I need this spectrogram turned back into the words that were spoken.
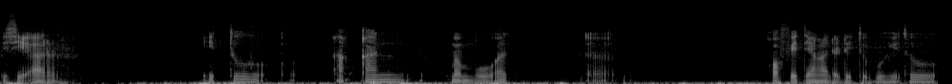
PCR itu akan membuat uh, COVID yang ada di tubuh itu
